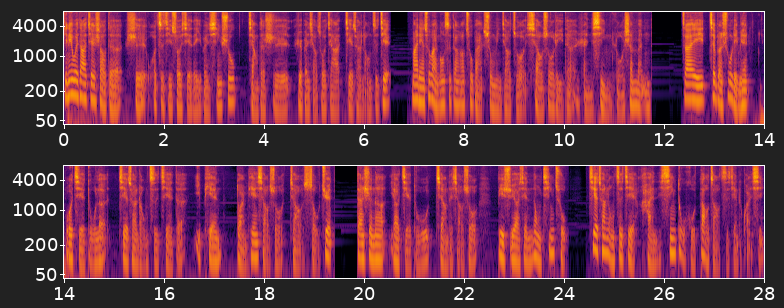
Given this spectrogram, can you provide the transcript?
今天为大家介绍的是我自己所写的一本新书，讲的是日本小说家芥川龙之介。麦田出版公司刚刚出版，书名叫做《小说里的人性罗生门》。在这本书里面，我解读了芥川龙之介的一篇短篇小说，叫《手卷》。但是呢，要解读这样的小说，必须要先弄清楚芥川龙之介和新渡户道造之间的关系。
